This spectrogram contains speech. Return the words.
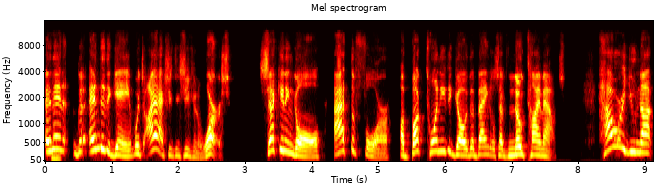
And then the end of the game, which I actually think is even worse. Second and goal at the four, a buck 20 to go. The Bengals have no timeouts. How are you not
